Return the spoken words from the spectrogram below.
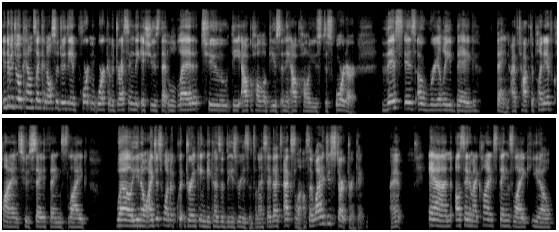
Individual counseling can also do the important work of addressing the issues that led to the alcohol abuse and the alcohol use disorder. This is a really big thing. I've talked to plenty of clients who say things like, well, you know, I just want to quit drinking because of these reasons. And I say, that's excellent. I'll say, why did you start drinking? Right. And I'll say to my clients things like, you know,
